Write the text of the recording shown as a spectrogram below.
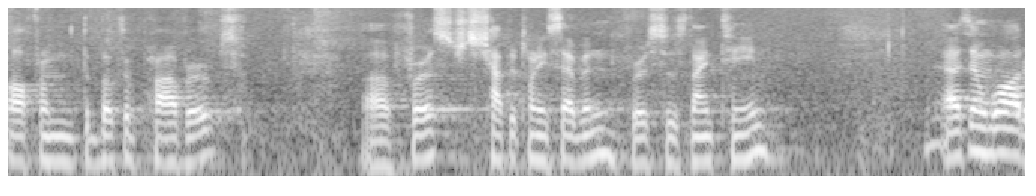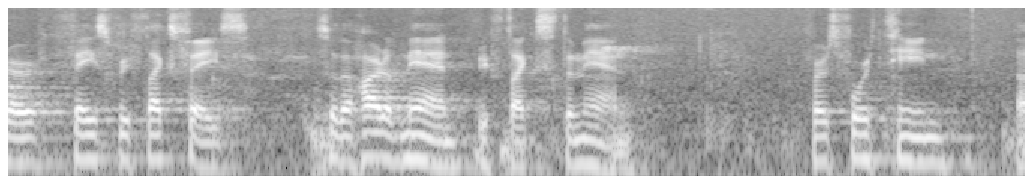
all from the book of Proverbs. Uh, first, chapter 27, verses 19. As in water, face reflects face, so the heart of man reflects the man. Verse 14, uh,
